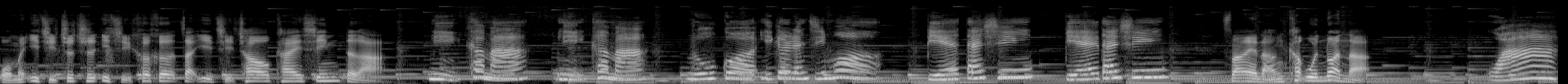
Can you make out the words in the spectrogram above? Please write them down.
我们一起吃吃，一起喝喝，在一起超开心的啊！米克马，米克马，如果一个人寂寞，别担心，别担心，三个人较温暖啦！哇，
